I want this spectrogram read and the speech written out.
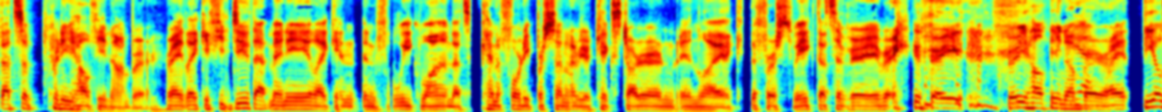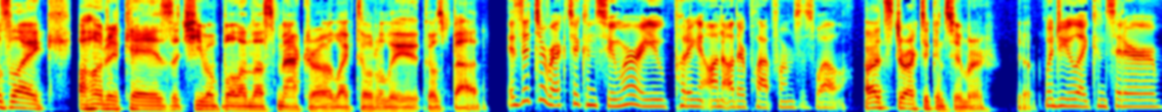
that's a pretty healthy number, right? Like if you do that many, like in, in week one, that's kind of 40% of your Kickstarter in, in like the first week. That's a very, very, very, very healthy number, yeah. right? Feels like 100K is achievable unless macro like totally goes bad. Is it direct to consumer or are you putting it on other platforms as well? Uh, it's direct to consumer. Yeah. Would you like consider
